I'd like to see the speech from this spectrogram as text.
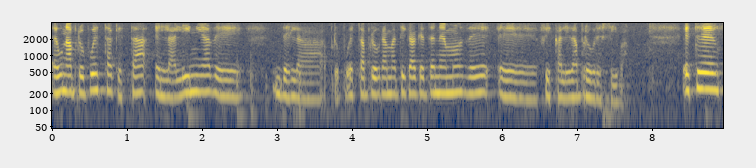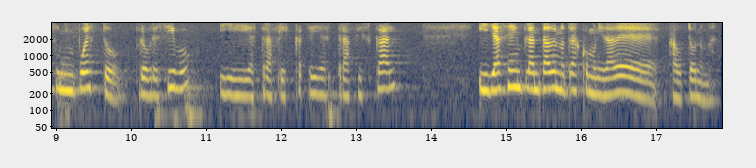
es una propuesta que está en la línea de, la propuesta programática que tenemos de eh, fiscalidad progresiva. Este es un impuesto progresivo y extrafiscal y ya se ha implantado en otras comunidades autónomas.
